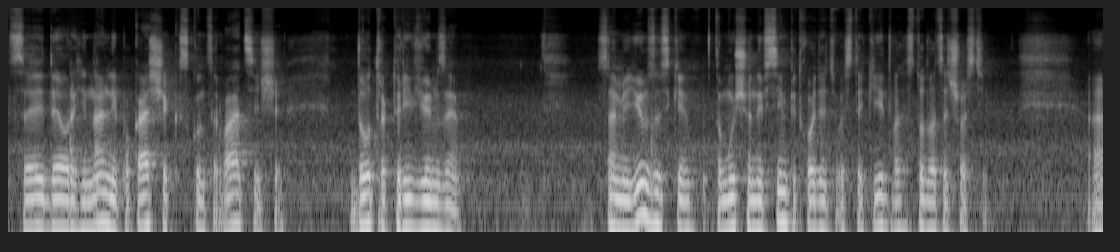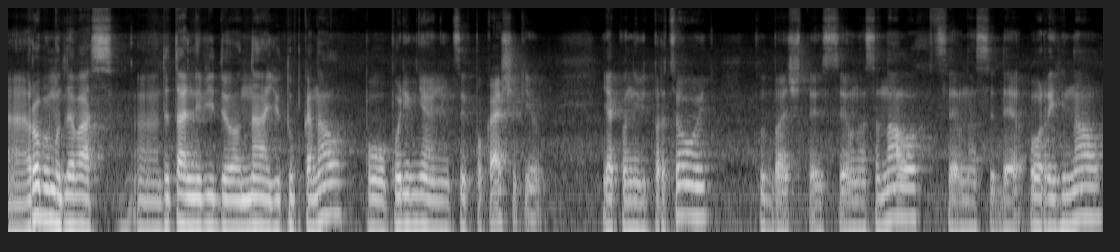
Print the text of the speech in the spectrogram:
Це йде оригінальний показчик з консервації ще до тракторів UMZ. Самі юмзовські, тому що не всім підходять ось такі 126. Е, Робимо для вас е, детальне відео на YouTube канал по порівнянню цих показчиків, як вони відпрацьовують. Тут бачите, це у нас аналог, це у нас іде оригінал,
